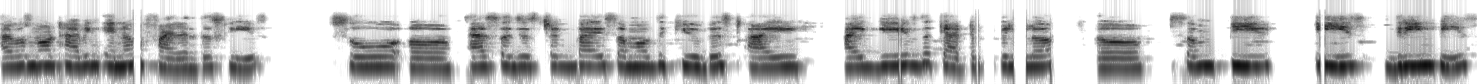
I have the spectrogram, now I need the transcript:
I was not having enough phyllanthus leaves, so uh, as suggested by some of the cubists, I I gave the caterpillar uh, some tea peas, green peas,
